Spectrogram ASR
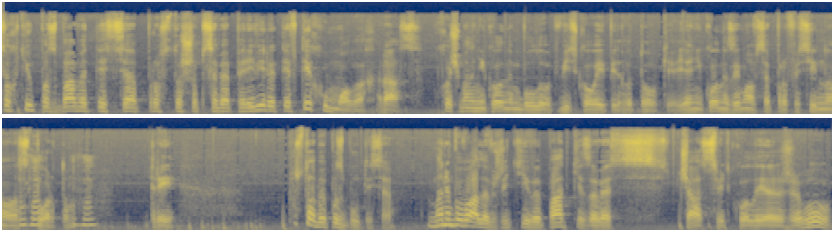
хотів позбавитися, просто щоб себе перевірити в тих умовах. Раз. Хоч в мене ніколи не було військової підготовки. Я ніколи не займався професійно спортом. Три. Просто аби позбутися. У мене бували в житті випадки за весь час, відколи я живу,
